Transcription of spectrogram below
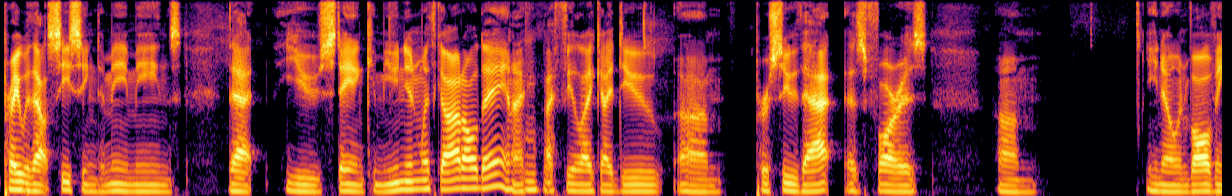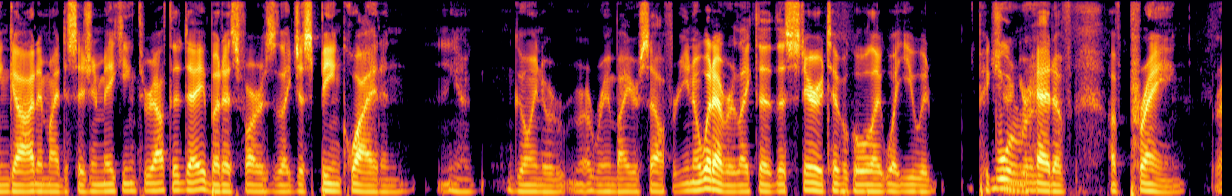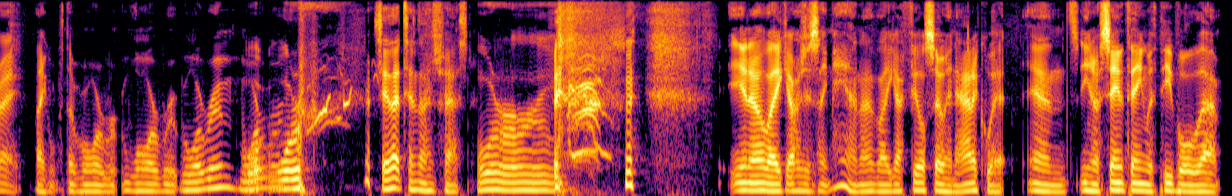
pray without ceasing to me means that you stay in communion with god all day and i, Mhm. I feel like i do um, pursue that as far as um, you know involving god in my decision making throughout the day but as far as like just being quiet and you know going to a, a room by yourself or you know whatever like the the stereotypical like what you would picture War in your room. head of of praying Right. like the war war war room War, room? war, say that 10 times fast war room. you know like i was just like man i like i feel so inadequate. And you know same thing with people that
